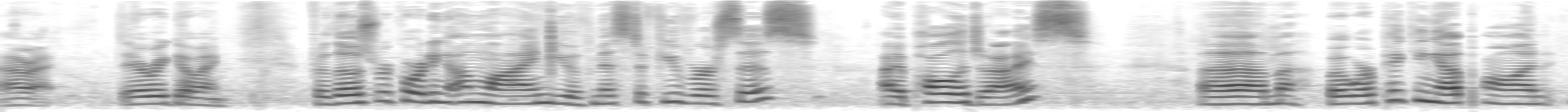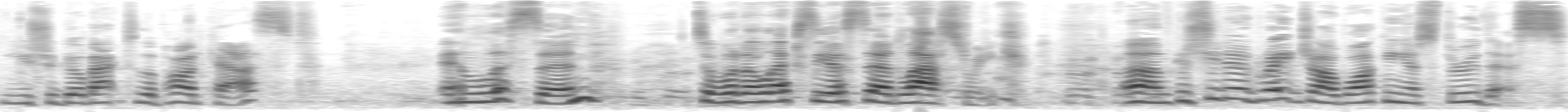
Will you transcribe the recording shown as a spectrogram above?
All right, there we going. For those recording online, you have missed a few verses. I apologize. Um, but we're picking up on you should go back to the podcast and listen to what Alexia said last week because um, she did a great job walking us through this.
